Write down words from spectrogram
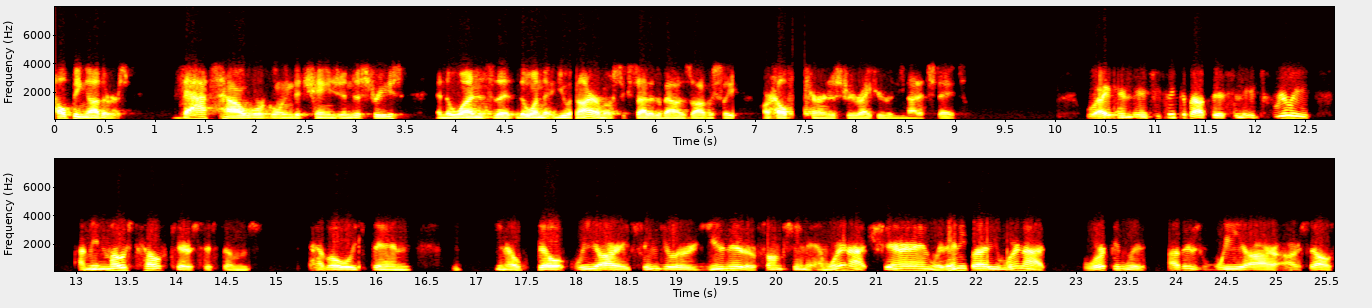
helping others. That's how we're going to change industries and the ones that the one that you and I are most excited about is obviously our healthcare industry right here in the United States. Right, and, and if you think about this, and it's really, I mean, most healthcare systems have always been, you know, built. We are a singular unit or function, and we're not sharing with anybody. We're not working with others. We are ourselves.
